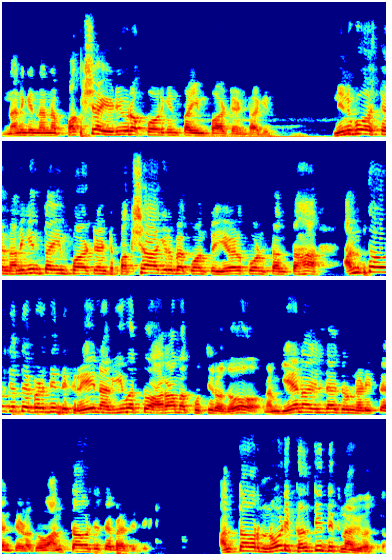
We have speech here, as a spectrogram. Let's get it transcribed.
ನನಗೆ ನನ್ನ ಪಕ್ಷ ಯಡಿಯೂರಪ್ಪ ಅವ್ರಿಗಿಂತ ಇಂಪಾರ್ಟೆಂಟ್ ಆಗಿತ್ತು. ನಿನಗೂ ಅಷ್ಟೇ, ನನಗಿಂತ ಇಂಪಾರ್ಟೆಂಟ್ ಪಕ್ಷ ಆಗಿರಬೇಕು ಅಂತ ಹೇಳ್ಕೊಂಡಂತಹ ಅಂಥವ್ರ ಜೊತೆ ಬೆಳೆದಿದ್ದಕ್ಕೆ ರೀ, ನಾವು ಇವತ್ತು ಆರಾಮಾಗಿ ಕೂತಿರೋದು. ನಮ್ಗೆ ಏನೋ ಇಲ್ಲದೆ ಇದ್ರು ನಡೀತೆ ಅಂತ ಹೇಳೋದು. ಅಂಥವ್ರ ಜೊತೆ ಬೆಳೆದಿದ್ದಕ್ಕೆ. ಅಂಥವ್ರು ನೋಡಿ ಕಲ್ತಿದ್ದಕ್ಕೆ ನಾವು ಇವತ್ತು.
